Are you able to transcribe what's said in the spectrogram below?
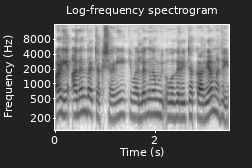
आणि आनंदाच्या क्षणी किंवा लग्न वगैरेच्या कार्यामध्ये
